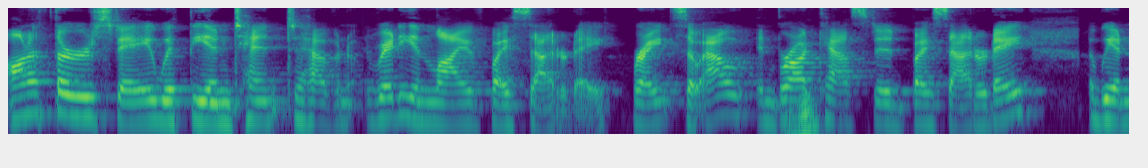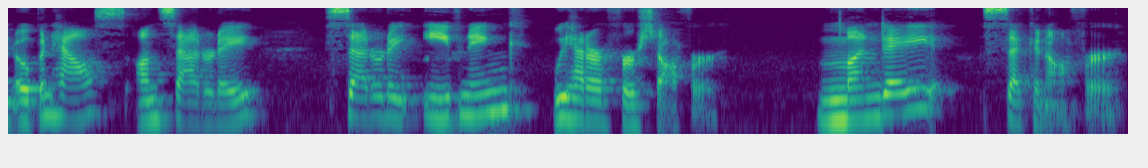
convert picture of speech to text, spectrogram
on a Thursday with the intent to have it ready and live by Saturday, right? So out and mm-hmm. broadcasted mm-hmm. by Saturday. We had an open house on Saturday. Saturday evening, we had our first offer. Monday, second offer.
